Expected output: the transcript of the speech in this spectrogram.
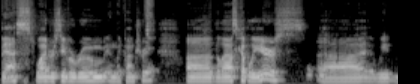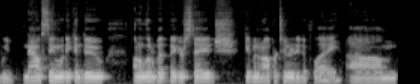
best wide receiver room in the country uh, the last couple of years. Uh, we we've now seen what he can do on a little bit bigger stage, given an opportunity to play. Um,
